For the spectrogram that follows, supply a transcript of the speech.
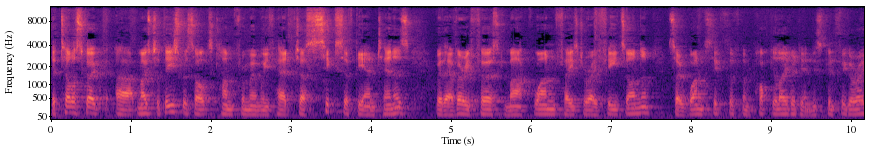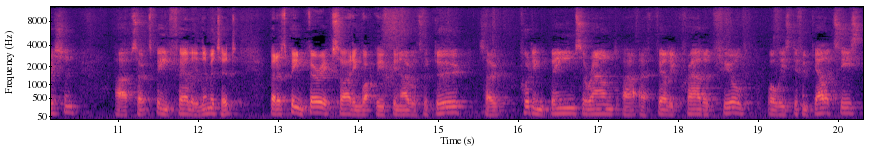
the telescope, uh, most of these results come from when we've had just six of the antennas with our very first Mark I phased array feeds on them, so one sixth of them populated in this configuration. Uh, so it's been fairly limited, but it's been very exciting what we've been able to do. So putting beams around uh, a fairly crowded field, all these different galaxies.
